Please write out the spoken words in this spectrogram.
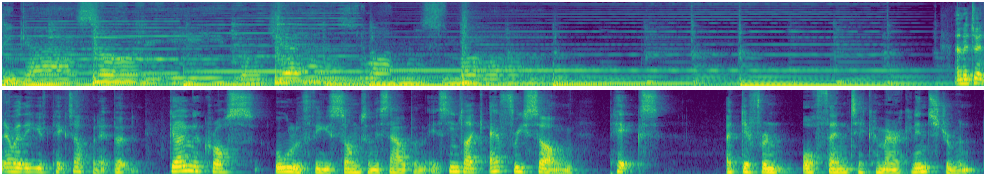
Think I saw the eagle just once more. And I don't know whether you've picked up on it, but going across all of these songs on this album, it seems like every song picks a different authentic American instrument.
